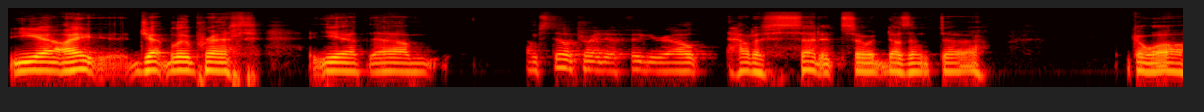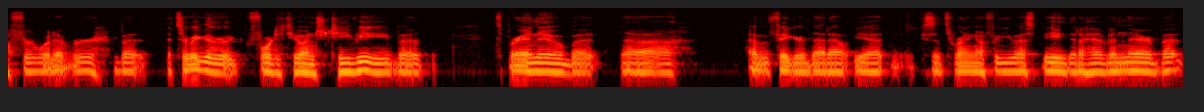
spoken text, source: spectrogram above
yeah, I Jet Blueprint. Yeah, um, I'm still trying to figure out how to set it so it doesn't uh, go off or whatever. But it's a regular 42 inch TV, but it's brand new, but uh, haven't figured that out yet because it's running off a USB that I have in there. But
